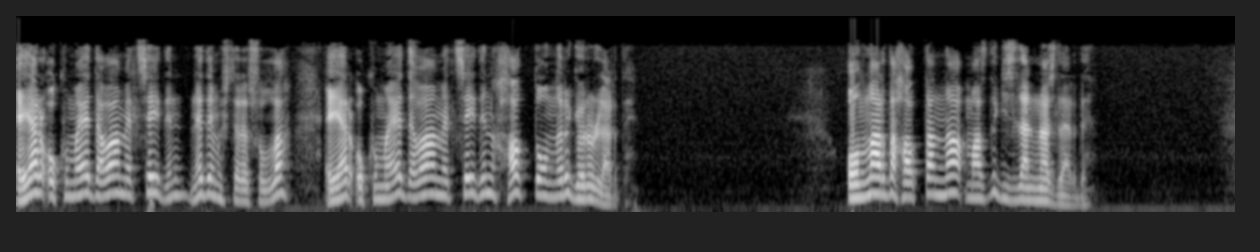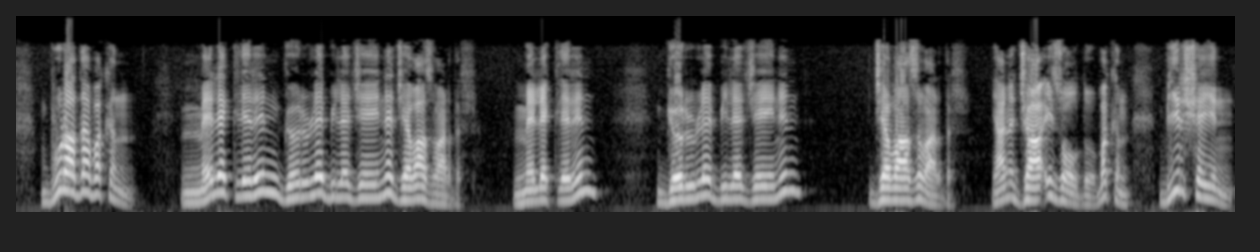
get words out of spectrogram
Eğer okumaya devam etseydin, ne demişti Resulullah? Eğer okumaya devam etseydin halk da onları görürlerdi. Onlar da halktan ne yapmazdı? Gizlenmezlerdi. Burada bakın meleklerin görülebileceğine cevaz vardır. Meleklerin görülebileceğinin cevazı vardır. Yani caiz olduğu. Bakın bir şeyin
